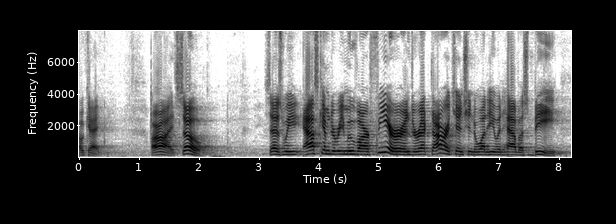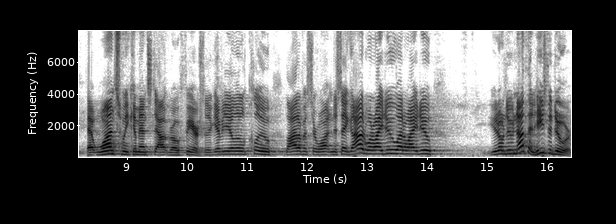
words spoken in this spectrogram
Okay. All right. So, says we ask him to remove our fear and direct our attention to what he would have us be. At once we commence to outgrow fear. So they're giving you a little clue. A lot of us are wanting to say, God, what do I do? What do I do? You don't do nothing. He's the doer.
